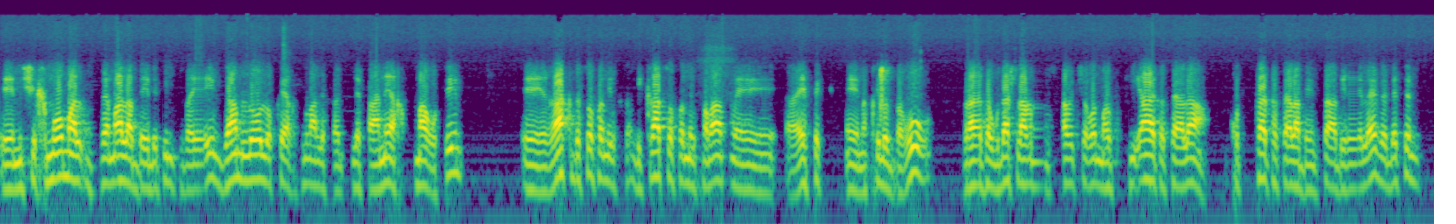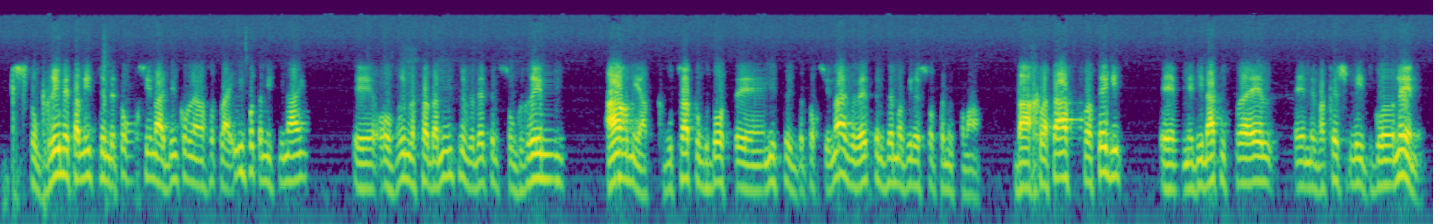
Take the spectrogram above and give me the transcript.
משכמו ומעלה בהיבטים צבאיים, גם לא לוקח זמן לפענח מה רוצים, אה, רק בסוף המלחמה, לקראת סוף המלחמה אה, העסק מתחיל להיות ברור, ואז העובדה של אריק שרון מבקיעה את התעלה, חוצה את התעלה באמצע אבירי לב, ובעצם סוגרים את המצרים בתוך סיני, במקום לנסות להעיף אותם מסיני, עוברים לצד המצרי ובעצם סוגרים ארמיה, קבוצת אוגדות מצרית בתוך סיני, ובעצם זה מביא לסוף המלחמה. בהחלטה האסטרטגית מדינת ישראל מבקשת להתגונן אה,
